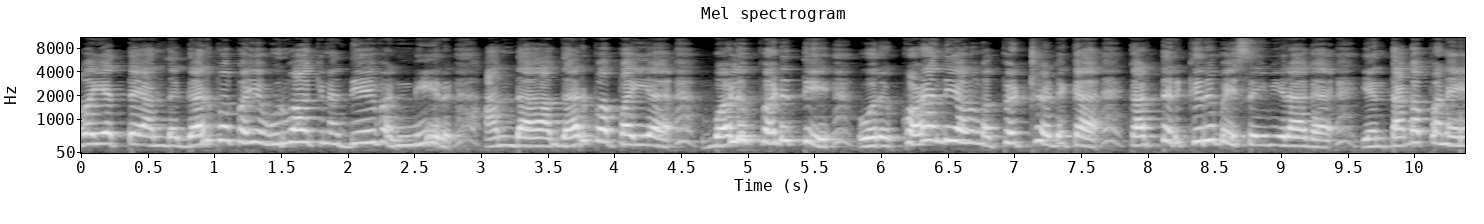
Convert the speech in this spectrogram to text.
அவயத்தை அந்த கர்ப்பப்பையை உருவாக்கின தேவன் நீர் அந்த கர்ப்ப வலுப்படுத்தி ஒரு குழந்தைய அவங்க பெற்றெடுக்க கர்த்தர் கிருபை செய்வீராக. என் தகப்பனே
